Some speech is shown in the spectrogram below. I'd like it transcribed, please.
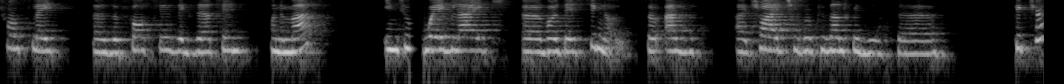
translates uh, the forces exerted on a mass into wave-like uh, voltage signal. So as I tried to represent with this uh, picture,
